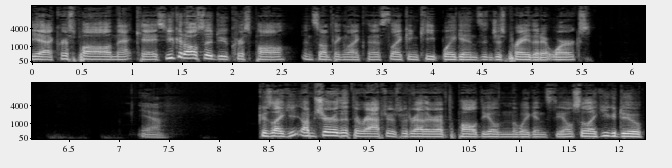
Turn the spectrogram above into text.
Yeah, Chris Paul in that case. You could also do Chris Paul in something like this, like and keep Wiggins and just pray that it works. Yeah. Because like I'm sure that the Raptors would rather have the Paul deal than the Wiggins deal. So like you could do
